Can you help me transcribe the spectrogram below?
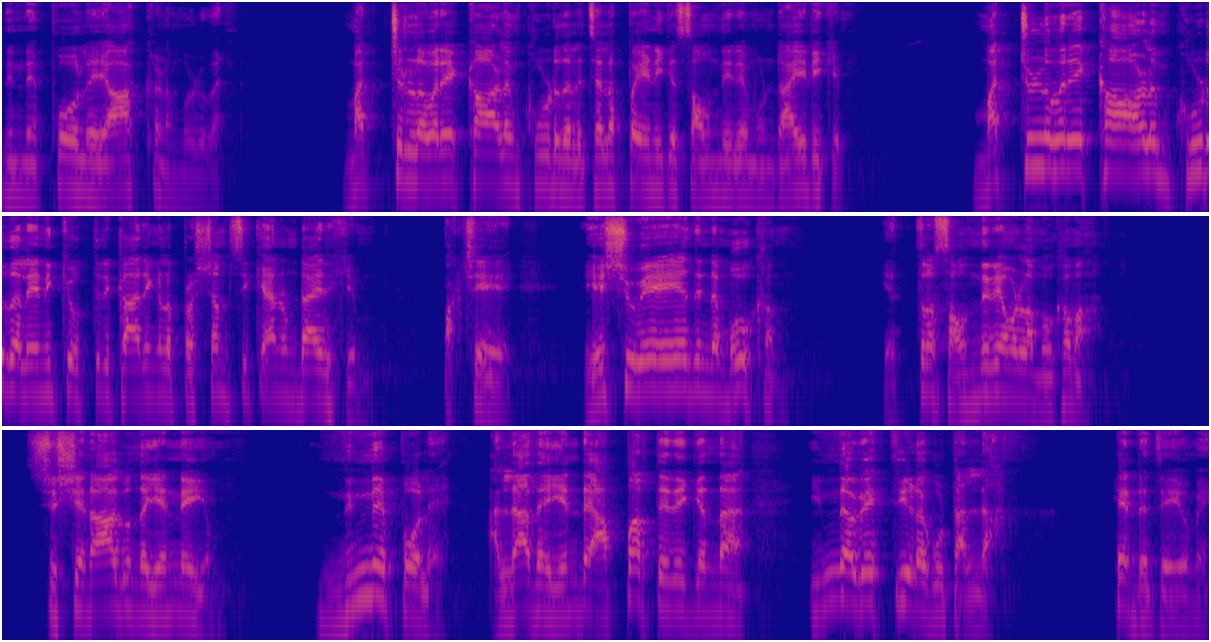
നിന്നെ പോലെയാക്കണം മുഴുവൻ. മറ്റുള്ളവരെക്കാളും കൂടുതൽ ചിലപ്പോൾ എനിക്ക് സൗന്ദര്യം ഉണ്ടായിരിക്കും മറ്റുള്ളവരെക്കാളും കൂടുതൽ എനിക്ക് ഒത്തിരി കാര്യങ്ങൾ പ്രശംസിക്കാനുണ്ടായിരിക്കും. പക്ഷേ യേശുവേതിന്റെ മുഖം എത്ര സൗന്ദര്യമുള്ള മുഖമാണ് ശിഷ്യനാകുന്ന എന്നെയും നിന്നെപ്പോലെ അല്ലാതെ എന്റെ അപ്പുറത്തിരിക്കുന്ന ഇന്ന വ്യക്തിയുടെ കൂട്ടല്ല. എന്റെ ദൈവമേ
